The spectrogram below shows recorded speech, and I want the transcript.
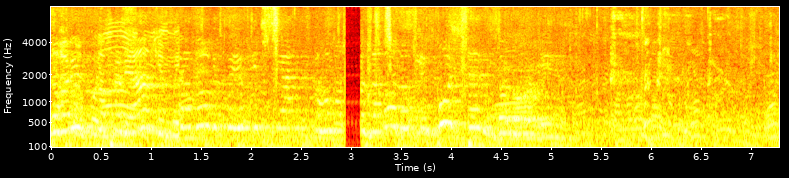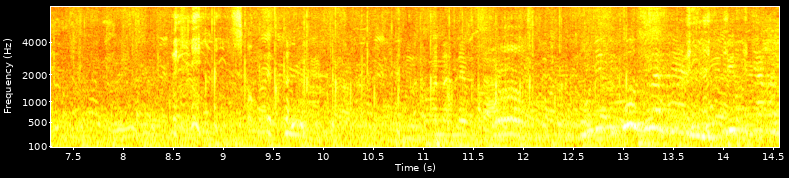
Товариство «Провіанів» продукцію Піщанського заводу і будьте здорові! У вінку з легенд, піснями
